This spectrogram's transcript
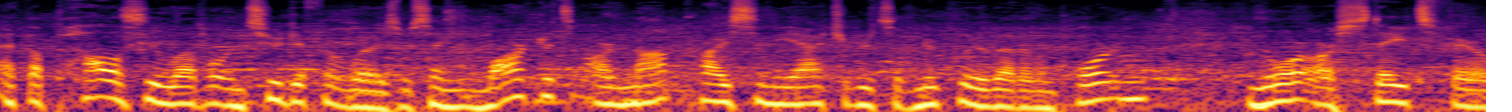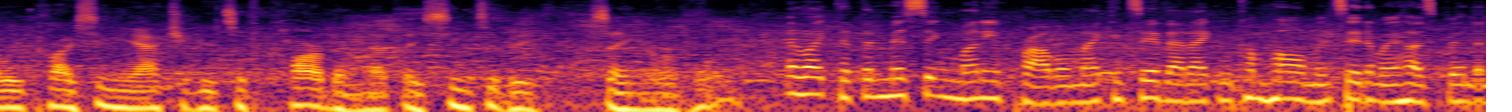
at the policy level in two different ways. We're saying markets are not pricing the attributes of nuclear that are important nor are states fairly pricing the attributes of carbon that they seem to be saying are important. I like that the missing money problem. I can say that I can come home and say to my husband,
